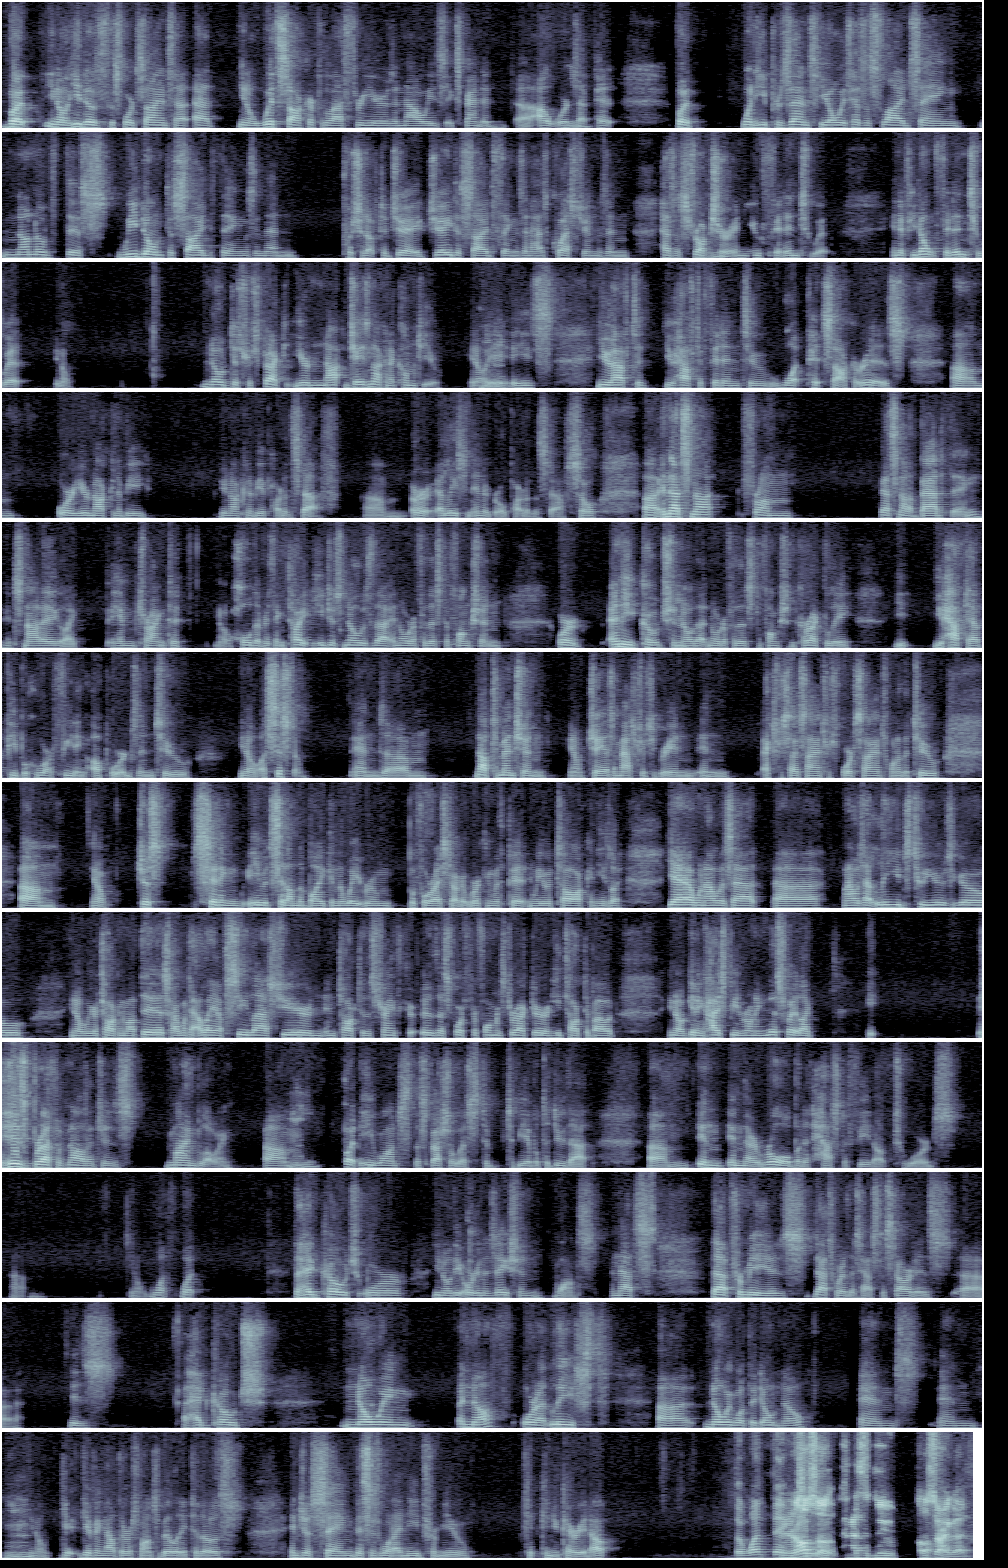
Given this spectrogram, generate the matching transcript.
but you know, he does the sports science at, at, you know with soccer for the last three years, and now he's expanded uh, outwards mm-hmm. at Pitt. But when he presents, he always has a slide saying, "None of this. We don't decide things and then push it up to Jay. Jay decides things and has questions and has a structure, mm-hmm. and you fit into it. And if you don't fit into it, you know, no disrespect, you're not. Jay's not going to come to you. You know, mm-hmm. he, he's you have to you have to fit into what pit soccer is, um, or you're not going to be you're not going to be a part of the staff, um, or at least an integral part of the staff. So, uh, and that's not from that's not a bad thing. It's not a like him trying to you know hold everything tight. He just knows that in order for this to function, or any coach should know that in order for this to function correctly, you, you have to have people who are feeding upwards into you know a system and um, not to mention, you know, Jay has a master's degree in, in exercise science or sports science, one of the two. Um, you know, just sitting, he would sit on the bike in the weight room before I started working with Pitt, and we would talk. And he's like, "Yeah, when I was at uh, when I was at Leeds two years ago, you know, we were talking about this. I went to LAFC last year and, and talked to the strength, uh, the sports performance director, and he talked about, you know, getting high speed running this way. Like his breadth of knowledge is mind blowing. Um, mm-hmm. But he wants the specialists to, to be able to do that um, in in their role, but it has to feed up towards um, you know what what the head coach or you know the organization wants, and that's that for me is that's where this has to start is uh, is a head coach knowing enough or at least uh, knowing what they don't know and and mm-hmm. you know giving out the responsibility to those and just saying this is what i need from you. Can, can you carry it out? The one thing and it also has to do oh sorry go ahead.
